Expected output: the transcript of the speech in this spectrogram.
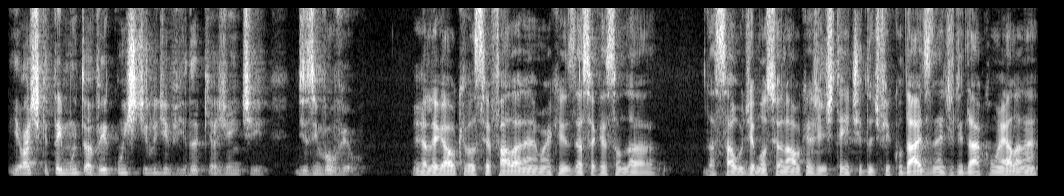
E eu acho que tem muito a ver com o estilo de vida que a gente desenvolveu. É legal que você fala, né, Marquinhos, dessa questão da, da saúde emocional, que a gente tem tido dificuldades né, de lidar com ela, né?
